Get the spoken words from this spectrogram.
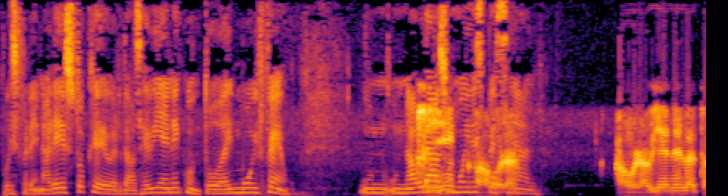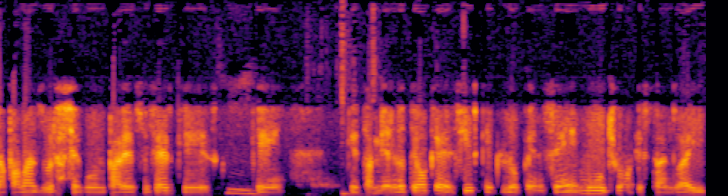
pues frenar esto que de verdad se viene con toda y muy feo. Un, abrazo muy especial ahora viene la etapa más dura, según parece ser, que es mm. que, que también lo tengo que decir, que lo pensé mucho estando ahí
